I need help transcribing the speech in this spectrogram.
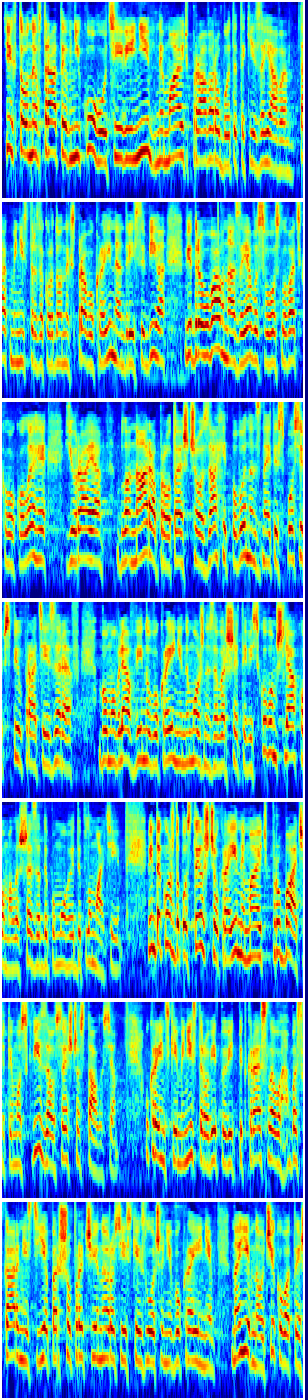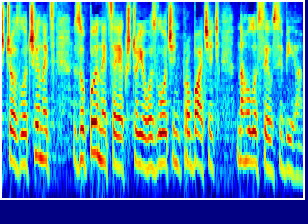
Ті, хто не втратив нікого у цій війні, не мають права робити такі заяви. Так, міністр закордонних справ України Андрій Сибіга відреагував на заяву свого словацького колеги Юрая Бланара про те, що Захід повинен знайти спосіб співпраці із РФ, бо мовляв, війну в Україні не можна завершити військовим шляхом, а лише за допомогою дипломатії. Він також допустив, що країни мають пробачити Москві за все, що сталося. Український міністр у відповідь підкреслив, безкарність є першопричиною російських злочинів в Україні. Наївно очікувати, що злочинець зупиниться, якщо його злочин пробачать, наголосив Сибіга.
